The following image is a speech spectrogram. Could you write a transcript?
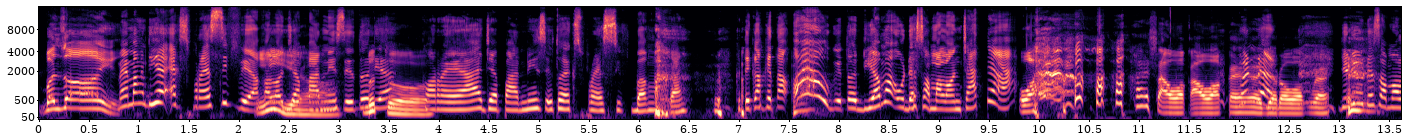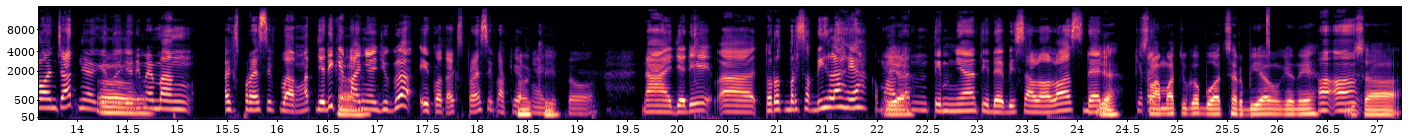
banzai. Memang dia ekspresif ya kalau Iya, Japanese itu dia betul. Korea Japanese itu ekspresif banget kan. Ketika kita wow gitu dia mah udah sama loncatnya. Wah. Sawak-awaknya Bener. jorowoknya. Jadi udah sama loncatnya gitu. Eh. Jadi memang ekspresif banget. Jadi kitanya juga ikut ekspresif akhirnya Oke. gitu. Nah, jadi eh, turut bersedih lah ya kemarin timnya tidak bisa lolos dan Ya, kita selamat juga buat Serbia mungkin ya. Uh-uh. Bisa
